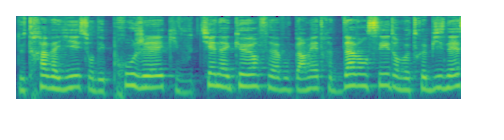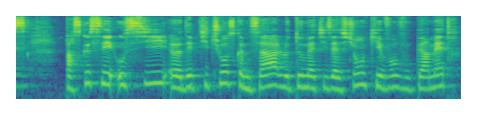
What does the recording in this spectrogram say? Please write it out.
de travailler sur des projets qui vous tiennent à cœur, ça va vous permettre d'avancer dans votre business, parce que c'est aussi euh, des petites choses comme ça, l'automatisation, qui vont vous permettre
